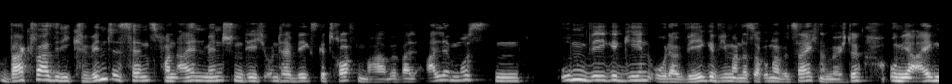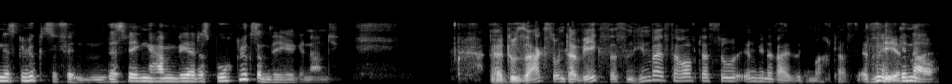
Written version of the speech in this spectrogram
war quasi die Quintessenz von allen Menschen, die ich unterwegs getroffen habe, weil alle mussten Umwege gehen oder Wege, wie man das auch immer bezeichnen möchte, um ihr eigenes Glück zu finden. Deswegen haben wir das Buch Glücksumwege genannt. Äh, du sagst unterwegs, das ist ein Hinweis darauf, dass du irgendwie eine Reise gemacht hast. Erzähl. Genau.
